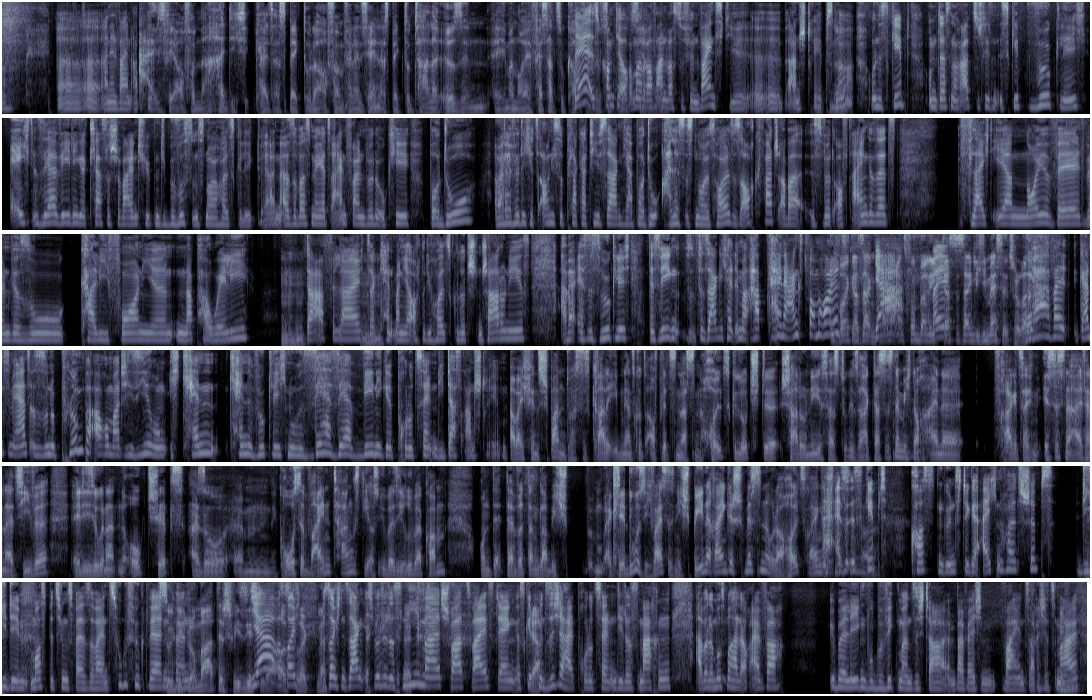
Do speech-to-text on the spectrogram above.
äh, an den Wein abgibst. Ah, es wäre auch vom Nachhaltigkeitsaspekt oder auch vom finanziellen Aspekt totaler Irrsinn, äh, immer neue Fässer zu kaufen. Naja, es kommt ja auch immer darauf an, was du für einen Weinstil äh, äh anstrebst. Ja. Ne? Und es gibt, um das noch abzuschließen, es gibt wirklich echt sehr wenige klassische Weintypen, die bewusst ins neue Holz gelegt werden. Also was mir jetzt einfallen würde, okay, Bordeaux aber da würde ich jetzt auch nicht so plakativ sagen, ja, Bordeaux, alles ist neues Holz, ist auch Quatsch, aber es wird oft eingesetzt. Vielleicht eher neue Welt, wenn wir so Kalifornien, Napa Valley Mhm. Da vielleicht, mhm. da kennt man ja auch nur die holzgelutschten Chardonnays. Aber es ist wirklich, deswegen sage ich halt immer, habt keine Angst vorm Holz. Ich wollte gerade sagen, ja, keine Angst vorm Barrique, weil, das ist eigentlich die Message, oder? Ja, weil ganz im Ernst, also so eine plumpe Aromatisierung, ich kenn, kenne wirklich nur sehr, sehr wenige Produzenten, die das anstreben. Aber ich finde es spannend, du hast es gerade eben ganz kurz aufblitzen lassen. Holzgelutschte Chardonnays hast du gesagt. Das ist nämlich noch eine Fragezeichen, ist es eine Alternative? Äh, die sogenannten Oak Chips, also ähm, große Weintanks, die aus Übersee rüberkommen. Und da wird dann, glaube ich, erklär du es, ich weiß es nicht, Späne reingeschmissen oder Holz reingeschmissen? Also es oder? gibt kostengünstige Eichenholzchips die dem Moss bzw. Wein zugefügt werden so können. So diplomatisch, wie Sie es ja, was soll, ich, ne? was soll ich denn sagen? Ich würde das niemals schwarz-weiß denken. Es gibt ja. mit Sicherheit Produzenten, die das machen, aber da muss man halt auch einfach überlegen, wo bewegt man sich da, bei welchem Wein, sag ich jetzt mal. Mhm.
